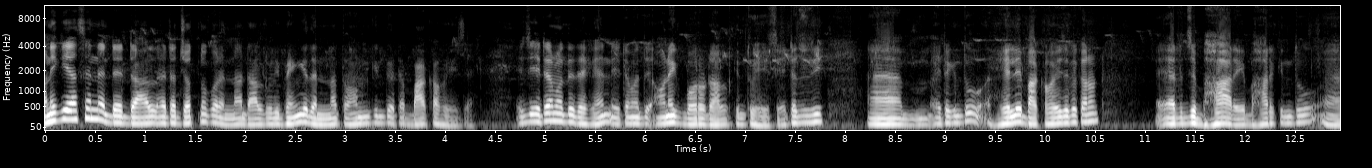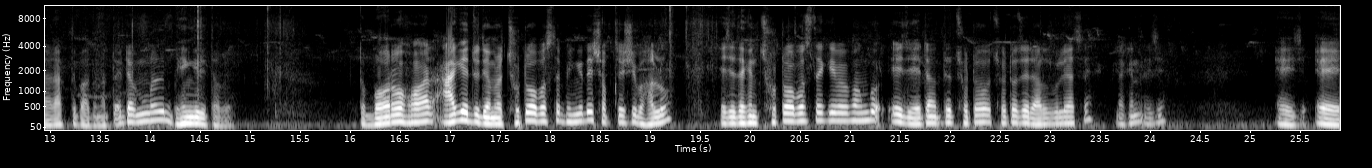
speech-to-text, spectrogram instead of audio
অনেকেই আছেন ডাল, এটা যত্ন করেন না, ডালগুলি ভেঙে দেন না, তখন কিন্তু এটা বাঁকা হয়ে যায়। এই যে এটার মধ্যে দেখেন, এটার মধ্যে অনেক বড় ডাল কিন্তু হয়েছে। এটা যদি এটা কিন্তু হেলে বাঁকা হয়ে যাবে কারণ এর যে ভার, এই ভার কিন্তু রাখতে পারবে না। তো এটা আমাদের ভেঙে দিতে হবে। তো বড় হওয়ার আগে যদি আমরা ছোট অবস্থায় ভেঙে দিই, সবচেয়ে বেশি ভালো। এই যে দেখেন, ছোট অবস্থায় কীভাবে ভাঙবো? এই যে এটাতে ছোট ছোট যে ডালগুলি আছে, দেখেন, এই যে এই যে, এই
